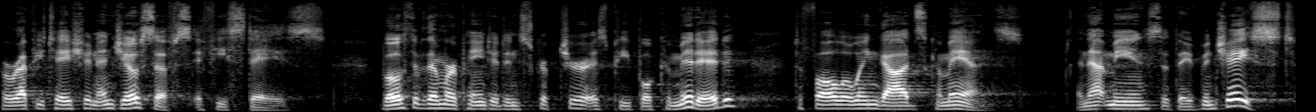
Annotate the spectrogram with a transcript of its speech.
Her reputation and Joseph's if he stays. Both of them are painted in Scripture as people committed to following God's commands. And that means that they've been chaste.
